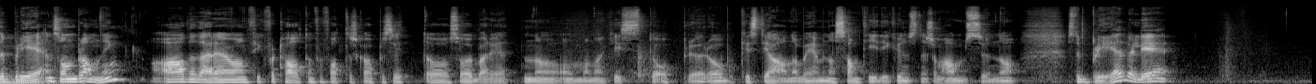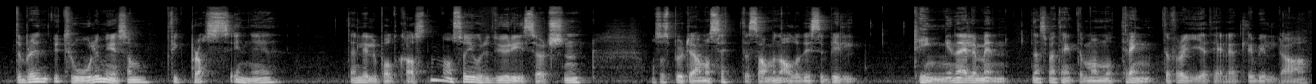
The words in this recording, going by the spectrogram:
Så det ble en sånn blanding av det der, og Han fikk fortalt om forfatterskapet sitt og sårbarheten og om anarkist og opprør og Kristiania-bohemen og samtidig kunstner som Hamsun. Og, så det ble et veldig Det ble utrolig mye som fikk plass inni den lille podkasten. Og så gjorde du researchen, og så spurte jeg om å sette sammen alle disse tingene, elementene, som jeg tenkte man trengte for å gi et helhetlig bilde av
